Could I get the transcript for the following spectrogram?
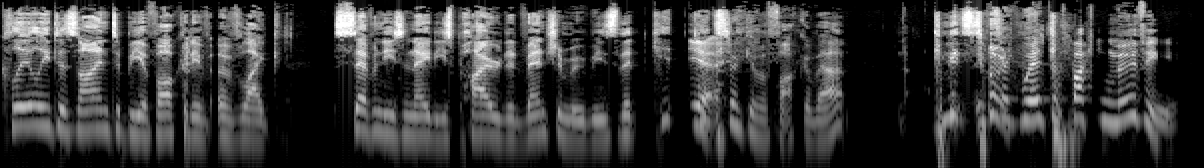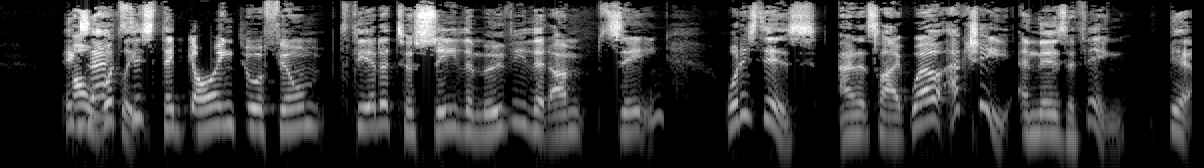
clearly designed to be evocative of like 70s and 80s pirate adventure movies that kid, Yeah. kids don't give a fuck about. Kids it's like, where's the fucking movie? exactly. Oh, what's this? They're going to a film theater to see the movie that I'm seeing? What is this? And it's like, well, actually, and there's a thing. Yeah.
